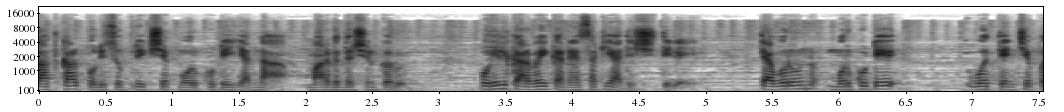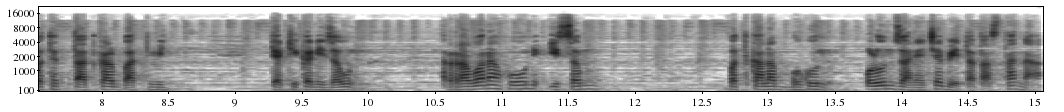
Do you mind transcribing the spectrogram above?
तात्काळ पोलीस उपरीक्षक मोरकुटे यांना मार्गदर्शन करून पुढील कारवाई करण्यासाठी आदेश दिले. त्यावरून मोरकुटे व त्यांचे पथक तात्काळ बातमी त्या ठिकाणी जाऊन रवाना होऊन इसम पथकाला बघून पळून जाण्याच्या बेतात असताना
